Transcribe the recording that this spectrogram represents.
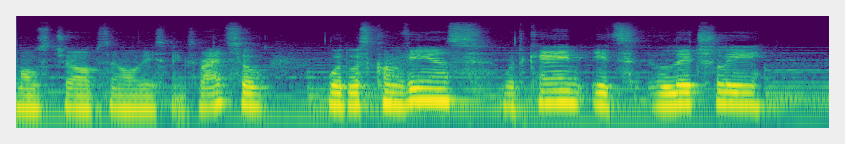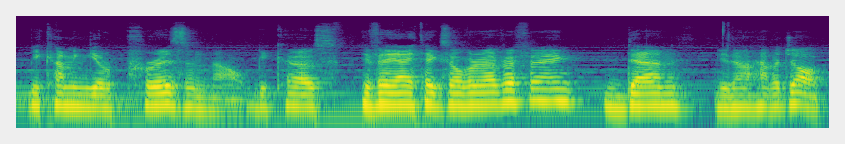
most jobs and all these things, right? So what was convenience, what came, it's literally becoming your prison now because if AI takes over everything, then you don't have a job,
